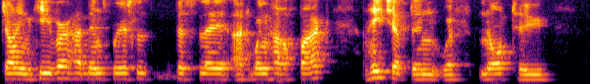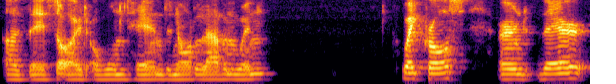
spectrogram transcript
Johnny McKeever had an inspirational display at wing half back, and he chipped in with not two as they saw out a 110 to not 11 win. White Cross earned their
